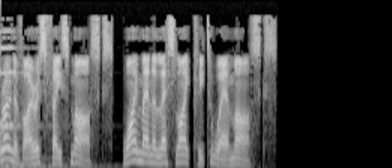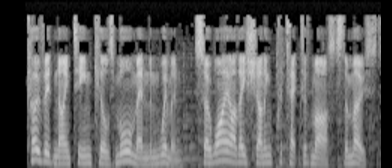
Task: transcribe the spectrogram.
Coronavirus face masks, why men are less likely to wear masks. COVID-19 kills more men than women, so why are they shunning protective masks the most?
